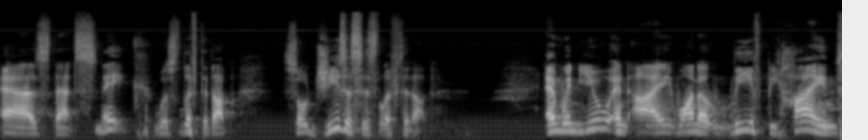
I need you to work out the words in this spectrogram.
as that snake was lifted up, so Jesus is lifted up. And when you and I want to leave behind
